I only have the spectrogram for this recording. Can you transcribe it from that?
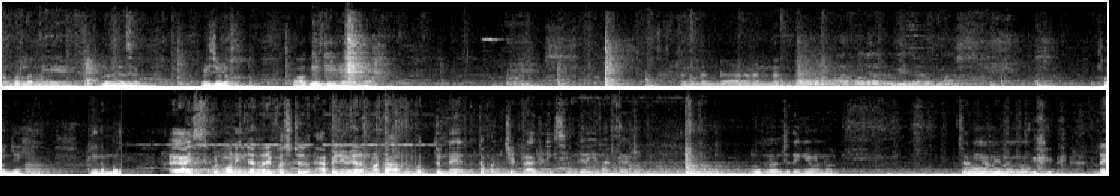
నంబర్లన్నీ బ్లర్ చేశాను. విడిచుడు లాక్ వేసి దిగినాడు అన్న. ఫోన్ చేయి. నీ number hey guys good morning జనవరి ఫస్ట్ హ్యాపీ న్యూ ఇయర్ అనమాట పొద్దున్నే ఎంత మంచి ట్రాజిడిక్ సీన్ జరిగిందంటే రూమ్లో నుంచి దిగేమన్నారు అంటే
